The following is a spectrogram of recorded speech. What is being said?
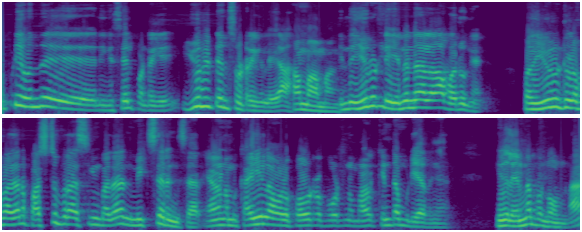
எப்படி வந்து நீங்க சேல் பண்றீங்க? யூனிட்னு சொல்றீங்க இல்லையா? ஆமாம் ஆமாங்க. இந்த யூனிட்ல என்னென்னலாம் வருங்க? இப்போ யூனிட்டில் பார்த்தீங்கன்னா ஃபஸ்ட்டு ப்ராசஸிங் பார்த்தா மிக்சருங்க சார். ஏன்னா நம்ம கையில் அவ்வளோ பவுடரை போட்டு நம்மளால கிண்ட முடியாதுங்க. இதில் என்ன பண்ணுவோம்னா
